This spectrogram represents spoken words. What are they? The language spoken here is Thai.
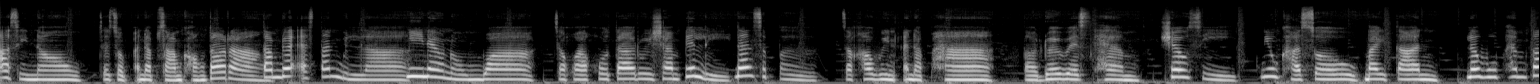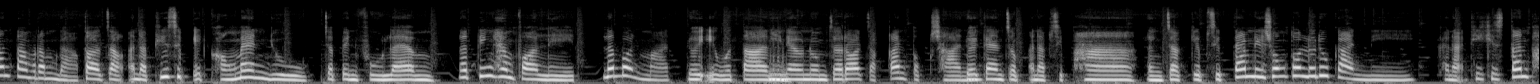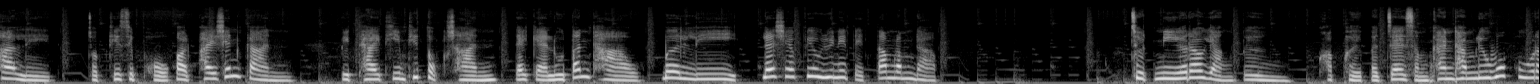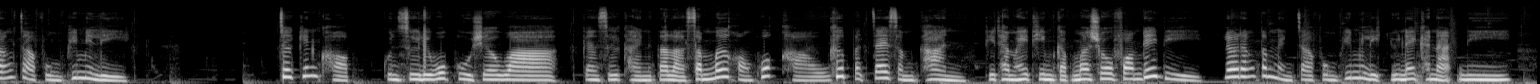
อาร์เซนอลจะจบอันดับ 3 ของตาราง ตามด้วยแอสตันวิลลามีแนวโน้มว่าจะคว้าโควตารุยแชมเปี้ยนลีกด้านสเปอร์ จะเข้าวินอันดับ 5 ต่อด้วยเวสต์แฮม เชลซี นิวคาสเซิล ไบรตัน และวูฟแฮมตันตามลำดับ ต่อจากอันดับที่ 11 ของแมนยู จะเป็นฟูลแลม นอตติงแฮมฟอร์เรสและบอนมัด โดยเอเวอร์ตัน มีแนวโน้มจะรอดจากการตกชั้น โดยการจบอันดับ 15 หลังจากเก็บ 10 แต้มในช่วงต้นฤดูกาลนี้ ขณะที่คิสตันพาเลตจบที่ 16 ปลอดภัยเช่นกัน ปิดท้ายทีมที่ตกชั้น ได้แก่ลูตันทาวเบอร์ลี และเชฟฟิลด์ยูไนเต็ดตามลำดับ จุดนี้เราอย่างตึง ขอเผยปัจจัยสำคัญทำลิเวอร์พูลรั้งจ่าฝูงพรีเมียร์ลีก เจอร์กินคอปกุนซือลิเวอร์พูลเชื่อว่าการซื้อขายในตลาดซัมเมอร์ของพวกเขา คือปัจจัยสำคัญที่ทำให้ทีมกลับมาโชว์ฟอร์มได้ดี และรั้งตำแหน่งจ่าฝูงพรีเมียร์ลีกอยู่ในขณะนี้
